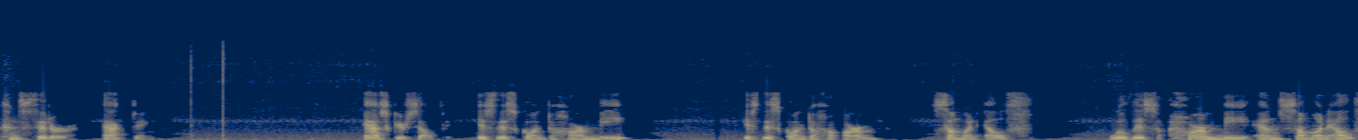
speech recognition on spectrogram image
consider acting ask yourself is this going to harm me? Is this going to harm someone else? Will this harm me and someone else?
